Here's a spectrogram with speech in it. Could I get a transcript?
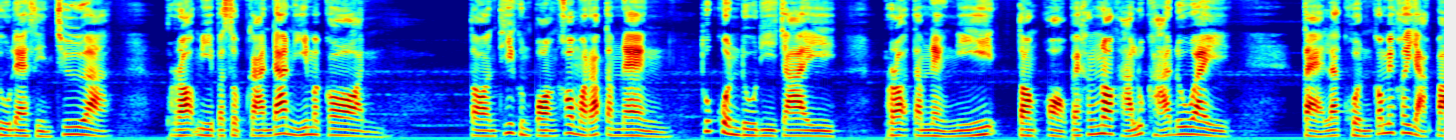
ดูแลสินเชื่อ เพราะมีประสบการณ์ด้านนี้มาก่อน ตอนที่คุณปองเข้ามารับตำแหน่ง ทุกคนดูดีใจ เพราะตำแหน่งนี้ต้องออกไปข้างนอกหาลูกค้าด้วย แต่ละคนก็ไม่ค่อยอยากไป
